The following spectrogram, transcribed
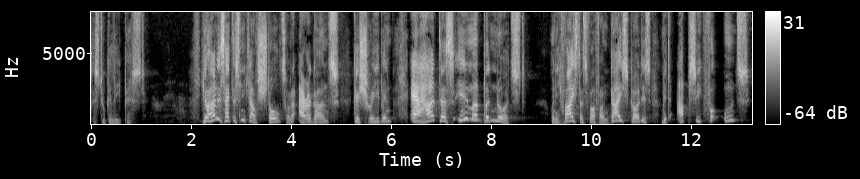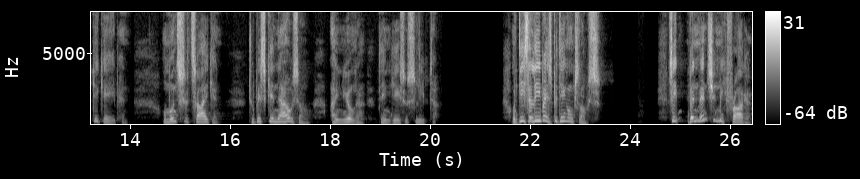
dass du geliebt bist. Johannes hat es nicht auf Stolz oder Arroganz geschrieben. Er hat das immer benutzt. Und ich weiß, das war vom Geist Gottes mit Absicht für uns gegeben, um uns zu zeigen, du bist genauso ein Jünger, den Jesus liebte. Und diese Liebe ist bedingungslos. Sieh, wenn Menschen mich fragen,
